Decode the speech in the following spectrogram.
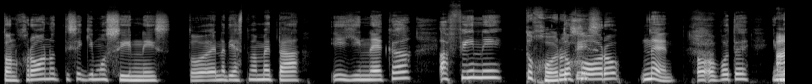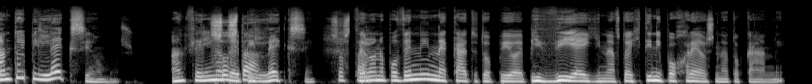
τον χρόνο της εγκυμοσύνης, το ένα διάστημα μετά η γυναίκα αφήνει το χώρο, το χώρο ναι, οπότε. Είναι... Αν το επιλέξει όμως. Αν θέλει να το επιλέξει. Σωστά. Θέλω να πω, δεν είναι κάτι το οποίο επειδή έγινε αυτό, έχει την υποχρέωση να το κάνει.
